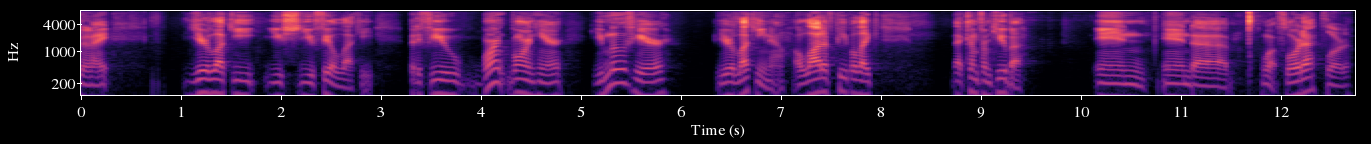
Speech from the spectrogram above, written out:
Yeah. right? You're lucky. You sh- you feel lucky. But if you weren't born here, you move here, you're lucky now. A lot of people like that come from Cuba, in in uh, what Florida, Florida.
